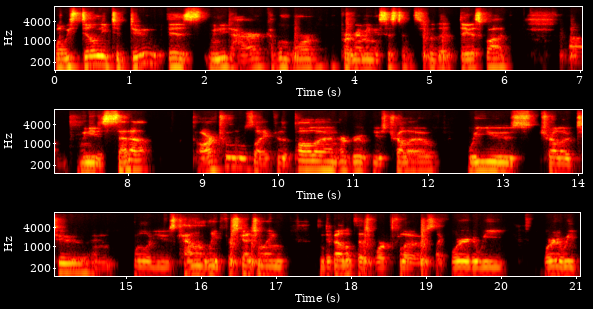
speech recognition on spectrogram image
What we still need to do is we need to hire a couple more programming assistants for the data squad. Um, we need to set up our tools like Paula and her group use Trello. We use Trello too, and we'll use Calendly for scheduling and develop those workflows. Like where do we, where do we,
